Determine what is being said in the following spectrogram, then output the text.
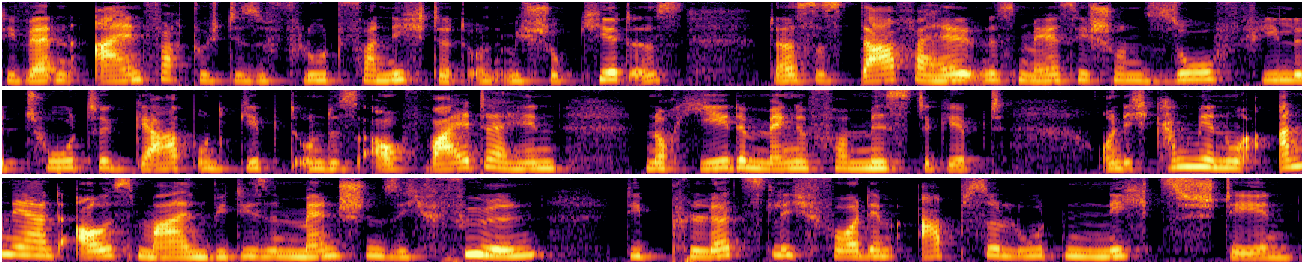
die werden einfach durch diese Flut vernichtet. Und mich schockiert es, dass es da verhältnismäßig schon so viele Tote gab und gibt und es auch weiterhin noch jede Menge Vermisste gibt. Und ich kann mir nur annähernd ausmalen, wie diese Menschen sich fühlen, die plötzlich vor dem absoluten Nichts stehen.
